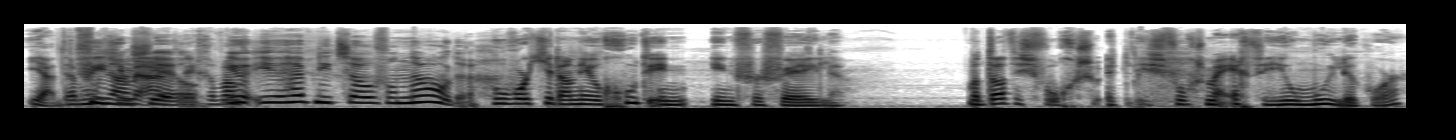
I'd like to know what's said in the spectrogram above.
ja, dat moet je me uitleggen. Want je, je hebt niet zoveel nodig. Hoe word je dan heel goed in, in vervelen? Want dat is volgens, het is volgens mij echt heel moeilijk hoor.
